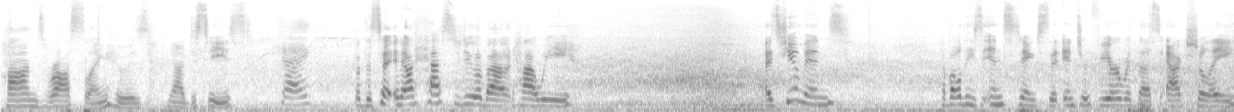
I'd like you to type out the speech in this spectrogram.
Hans Rosling, who is now deceased. Okay. But the, it has to do about how we, as humans, have all these instincts that interfere with us actually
